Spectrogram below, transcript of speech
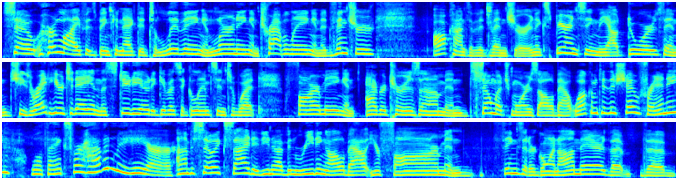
So her life has been connected to living and learning and traveling and adventure all kinds of adventure and experiencing the outdoors. And she's right here today in the studio to give us a glimpse into what farming and agritourism and so much more is all about. Welcome to the show, Franny. Well, thanks for having me here. I'm so excited. You know, I've been reading all about your farm and things that are going on there. The the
